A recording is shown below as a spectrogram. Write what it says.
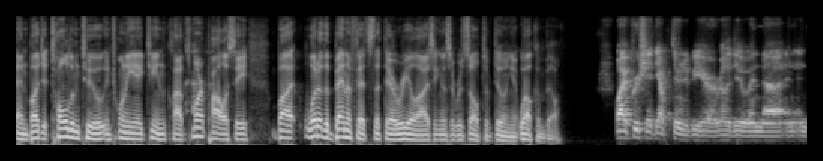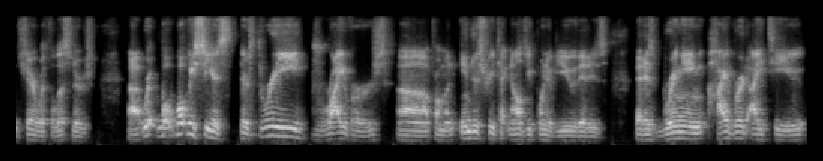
and Budget told them to in 2018, the Cloud Smart policy, but what are the benefits that they're realizing as a result of doing it? Welcome, Bill. Well, I appreciate the opportunity to be here. I really do, and uh, and, and, share with the listeners. Uh, what we see is there's three drivers uh, from an industry technology point of view that is that is bringing hybrid IT,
